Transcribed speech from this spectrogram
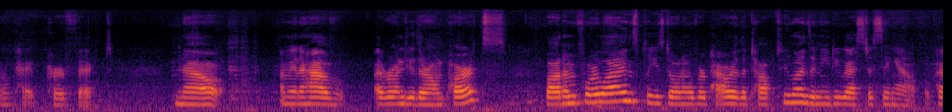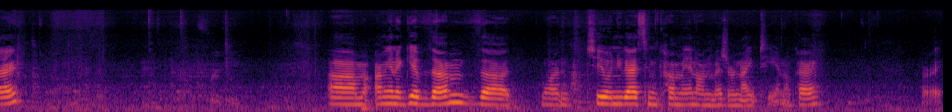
Okay, perfect. Now, I'm gonna have everyone do their own parts. Bottom four lines, please don't overpower the top two lines. I need you guys to sing out, okay? Um, I'm gonna give them the one, two, and you guys can come in on measure 19, okay? All right.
